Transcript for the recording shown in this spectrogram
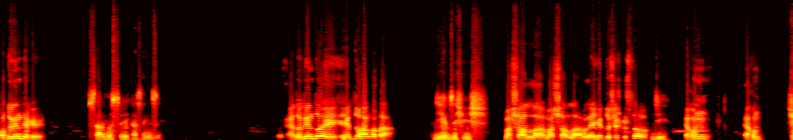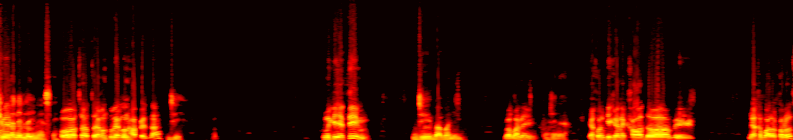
কতদিন থেকে? চার বছরের কাছাকাছি। এতদিন তো হেফজ হওয়ার কথা। জি হেফজে শেষ। মাশাআল্লাহ মাশাআল্লাহ। মানে হেফজ শেষ করছ? জি। এখন এখন তুমি সুদানের লাইনে আছে। ও আচ্ছা আচ্ছা। এখন তুমি এখন হাফেজ না? জি। তুমি কি এতিম? জি বাবা নেই। বাবা নেই? জি। এখন কি এখানে খাওয়া দাওয়া লেখাপড়া খরচ?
